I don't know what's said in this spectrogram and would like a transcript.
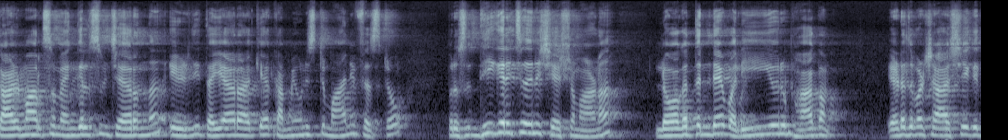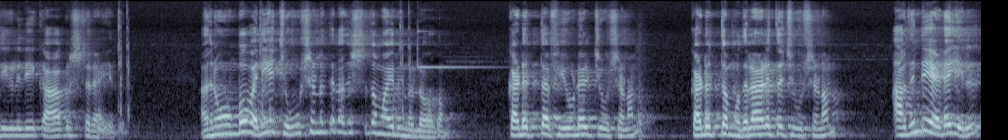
കാൾമാർക്സും എംഗൽസും ചേർന്ന് എഴുതി തയ്യാറാക്കിയ കമ്മ്യൂണിസ്റ്റ് മാനിഫെസ്റ്റോ പ്രസിദ്ധീകരിച്ചതിന് ശേഷമാണ് ലോകത്തിന്റെ വലിയൊരു ഭാഗം ഇടതുപക്ഷ ആശയഗതികളിലേക്ക് ആകൃഷ്ടരായത്. അതിനു മുമ്പ് വലിയ ചൂഷണത്തിൽ അധിഷ്ഠിതമായിരുന്നു ലോകം. കടുത്ത ഫ്യൂഡൽ ചൂഷണം കടുത്ത മുതലാളിത്ത ചൂഷണം. അതിന്റെ ഇടയിൽ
